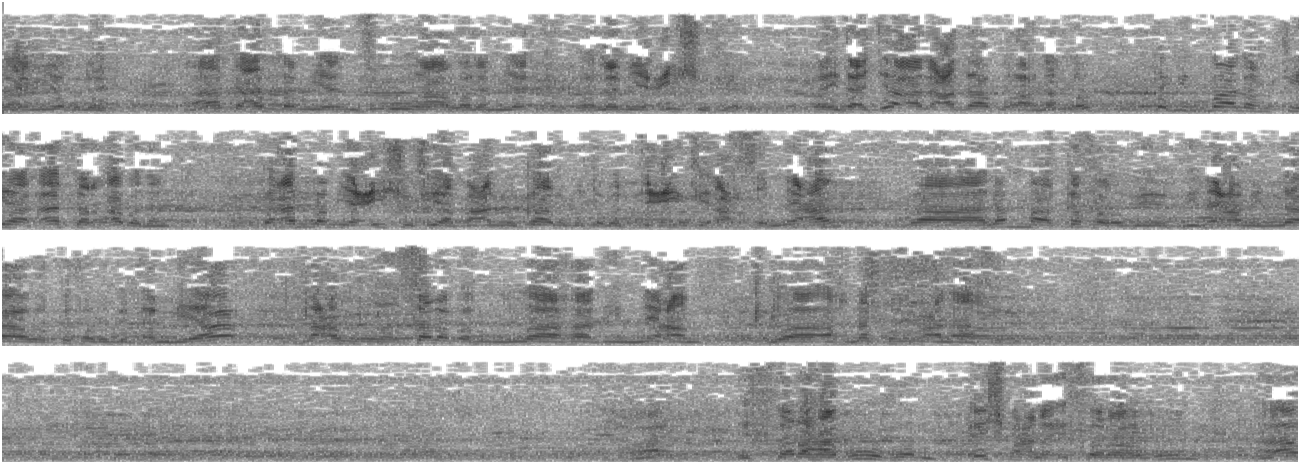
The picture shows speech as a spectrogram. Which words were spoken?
ولم يغنوا. ها كأن لم ينزلوها ولم ي... ولم يعيشوا فيها. فإذا جاء العذاب أهلكم تجد ما لهم فيها آثر أبدا. كأن لم يعيشوا فيها مع أنه كانوا متمتعين في أحسن نعم. فلما كفروا بنعم الله وكفروا بالأنبياء نعم سلبهم الله هذه النعم وأهلكهم عن آخره. استرهبوهم. إيش معنى استرهبوهم؟ ها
